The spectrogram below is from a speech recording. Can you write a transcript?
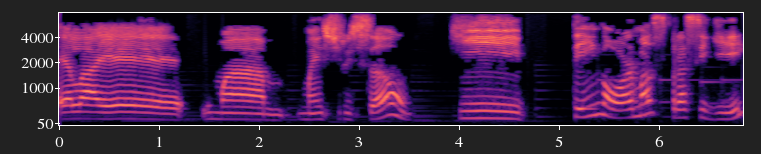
ela é uma, uma instituição que tem normas para seguir,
